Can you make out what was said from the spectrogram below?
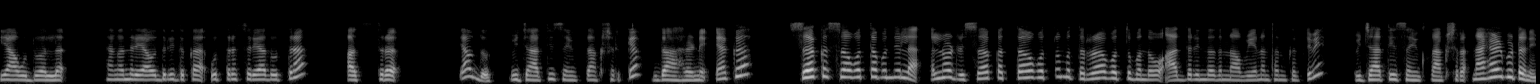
ಯಾವುದು ಅಲ್ಲ. ಹಂಗಂದ್ರೆ ಯಾವ್ದ್ರಿ ಇದಕ್ಕ ಉತ್ತರ ಸರಿಯಾದ ಉತ್ತರ? ಅಸ್ತ್ರ. ಯಾವ್ದು? ವಿಜಾತಿ ಸಂಯುಕ್ತಾಕ್ಷರಕ್ಕೆ ಉದಾಹರಣೆ. ಯಾಕ? ಸ ಕ ಸ ಒತ್ತ ಬಂದಿಲ್ಲ. ಅಲ್ಲಿ ನೋಡ್ರಿ ಸ ಕ ತ ಒತ್ತು ಮತ್ತು ರ ಒತ್ತು ಬಂದವು. ಆದ್ದರಿಂದ ಅದನ್ನ ನಾವು ಏನಂತ ಅನ್ಕರ್ತೀವಿ ವಿಜಾತಿ ಸಂಯುಕ್ತಾಕ್ಷರ. ನಾ ಹೇಳ್ಬಿಟ್ಟನಿ,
